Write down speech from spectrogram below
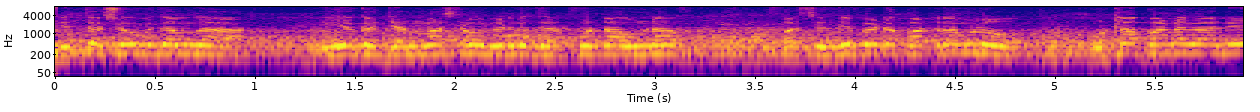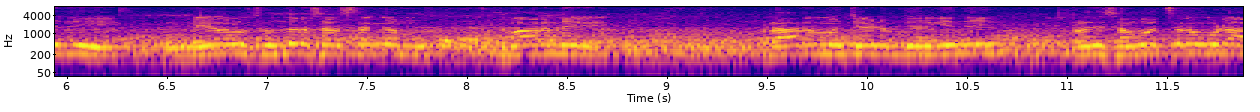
నిత్య శోభితంగా ఈ యొక్క జన్మాష్టమి వేడుక జరుపుకుంటూ ఉన్నాం. మరి సిద్దిపేట పట్టణంలో ఉట్ల పండుగ అనేది కేవలం సుందర సత్సంగం ద్వారానే ప్రారంభం చేయడం జరిగింది. ప్రతి సంవత్సరం కూడా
